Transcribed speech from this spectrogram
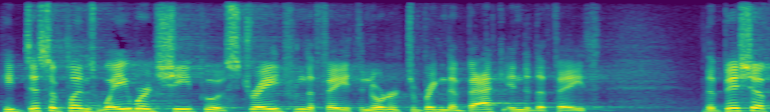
He disciplines wayward sheep who have strayed from the faith in order to bring them back into the faith. The bishop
